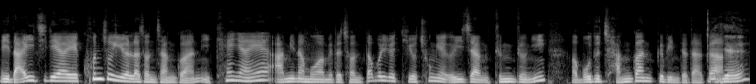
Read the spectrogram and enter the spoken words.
이 나이지리아의 콘조 이열라 전 장관, 이 케냐의 아미나 모하메드 전 WTO 총회 의장 등등이 모두 장관급인데다가 예.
